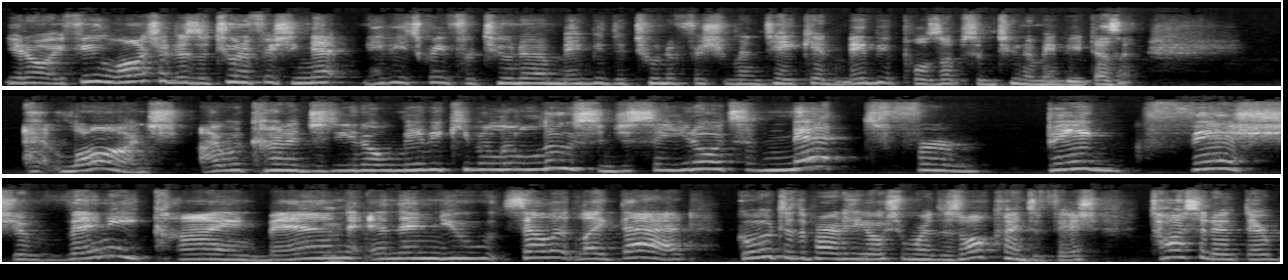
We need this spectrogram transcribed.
you know, if you launch it as a tuna fishing net, maybe it's great for tuna. Maybe the tuna fishermen take it. Maybe it pulls up some tuna. Maybe it doesn't. At launch, I would kind of just, you know, maybe keep it a little loose and just say, you know, it's a net for big fish of any kind, man. Mm. And then you sell it like that. Go to the part of the ocean where there's all kinds of fish, toss it out there,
